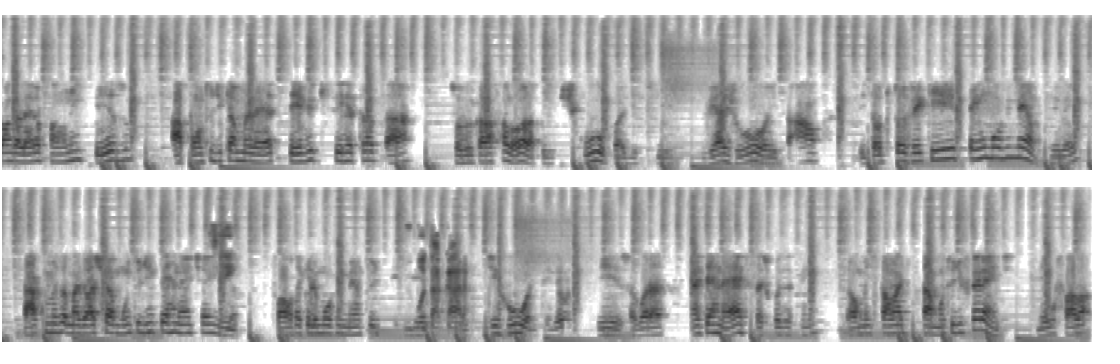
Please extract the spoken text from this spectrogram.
então a galera falando em peso a ponto de que a mulher teve que se retratar sobre o que ela falou. Ela pediu desculpa, disse que viajou e tal. Então tu vê que tem um movimento, entendeu? Tá começando, mas eu acho que é muito de internet ainda. Sim. Falta aquele movimento de, botar cara de rua, entendeu? Isso, agora na internet, essas coisas assim, realmente tá, uma, tá muito diferente. Nego fala,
